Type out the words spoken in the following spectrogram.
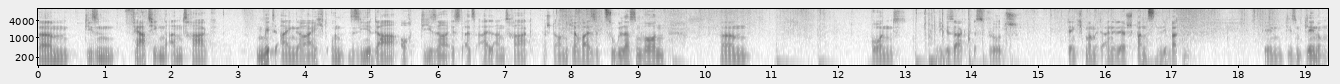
ähm, diesen fertigen Antrag mit eingereicht und siehe da, auch dieser ist als Eilantrag erstaunlicherweise zugelassen worden. Ähm, und wie gesagt, es wird, denke ich mal, mit einer der spannendsten Debatten in diesem Plenum.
